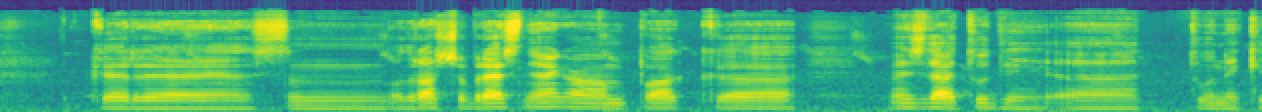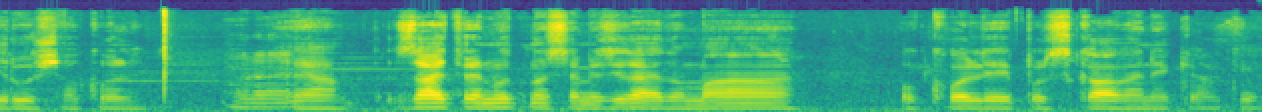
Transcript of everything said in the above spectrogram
ker eh, sem odraščal brez njega, ampak eh, meni se da je tudi eh, tu neki ruša okoli. Ja. Zdaj trenutno se mi zdi, da je doma okoli Polskave, nekaj okay.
